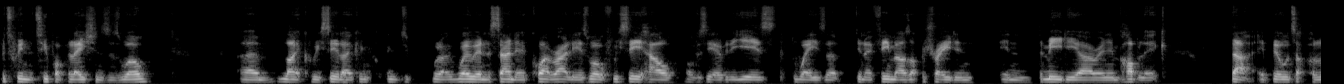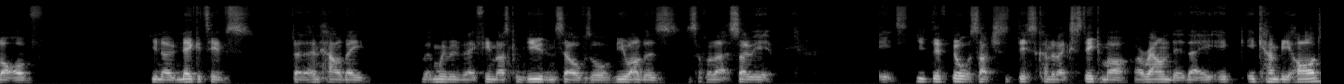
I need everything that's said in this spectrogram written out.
between the two populations as well. Um, like we see, like where we understand it quite rightly as well. If we see how, obviously, over the years, the ways that you know females are portrayed in in the media and in public, that it builds up a lot of you know negatives that, and how they when women like females can view themselves or view others stuff like that. So it it's they've built such this kind of like stigma around it that it, it, it can be hard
